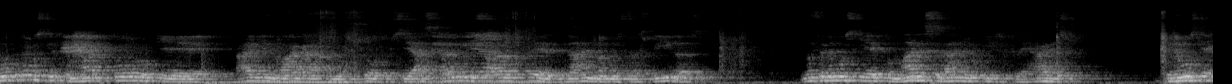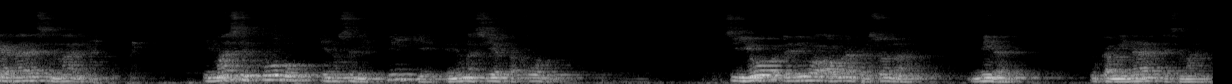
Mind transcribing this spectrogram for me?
no tenemos que tomar todo lo que alguien no haga a nosotros. Si hace- alguien nos hace daño a nuestras vidas, no tenemos que tomar ese daño y reflejar eso. Tenemos que agarrar ese mal. Y más que todo, que nos edifique en una cierta forma. Si yo le digo a una persona, mira, tu caminar es malo,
